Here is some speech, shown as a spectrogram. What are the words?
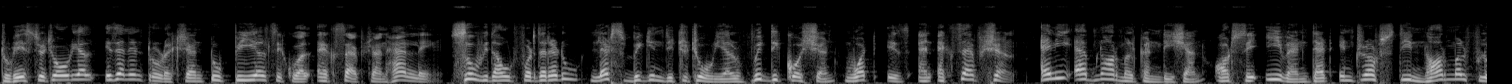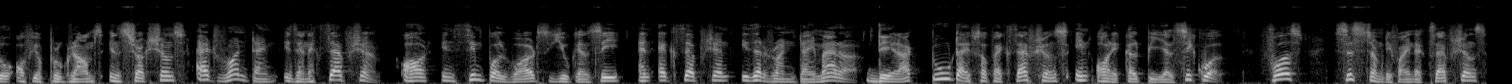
Today's tutorial is an introduction to PL SQL exception handling. So without further ado, let's begin the tutorial with the question what is an exception? Any abnormal condition or say event that interrupts the normal flow of your program's instructions at runtime is an exception. Or in simple words, you can see an exception is a runtime error. There are two types of exceptions in Oracle PL SQL. First, system-defined exceptions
